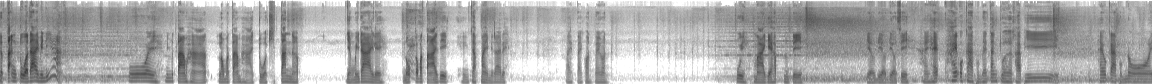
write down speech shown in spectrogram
จะตั้งตัวได้ไหมเนี่ย โอ้ย นี่มาตามหา เรามาตามหาตัวคิตตันนะครับ ยังไม่ได้เลย นกก็มาตายสิยังจับใหม่ไม่ได้เลย ไปไปก่อนไปก่อน อุ้ยมาแกครับดนตรี เดี๋ยวเดี๋ยวเดี๋ยวสิให้ให้ให้โอกาสผมได้ตั้งตัวเถอะครับพี่ ให้โอกาสผมหน่อย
